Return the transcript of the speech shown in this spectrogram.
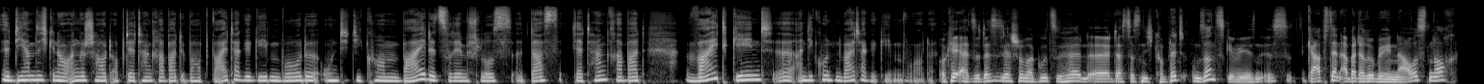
Äh, die haben sich genau angeschaut, ob der Tankrabatt überhaupt weitergegeben wurde und die kommen beide zu dem Schluss, dass der Tankrabatt weitgehend an die Kunden weitergegeben wurde. Okay, also das ist ja schon mal gut zu hören, dass das nicht komplett umsonst gewesen ist. Gab es denn aber darüber hinaus noch noch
